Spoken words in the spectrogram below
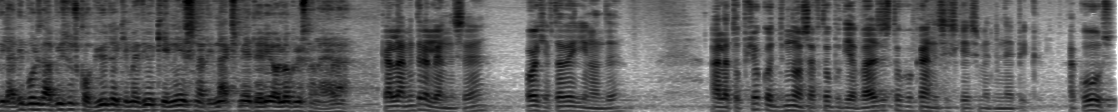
Δηλαδή μπορείς να μπεις στο κομπιούτερ και με δύο κινήσεις να τεινάξει μια εταιρεία ολόκληρη στον αέρα. Καλά, μην τρελαίνεσαι. Ε. Όχι, αυτά δεν γίνονται αλλά το πιο κοντινό σε αυτό που διαβάζεις το έχω κάνει σε σχέση με την Epic. Ακούς;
